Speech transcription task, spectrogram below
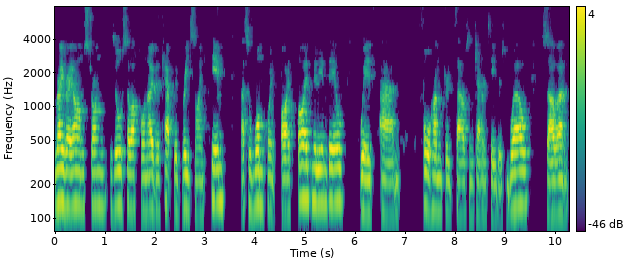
Ray Ray Armstrong is also up on over the cap. We've re-signed him. That's a 1.55 million deal with um, 400,000 guaranteed as well. So um,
